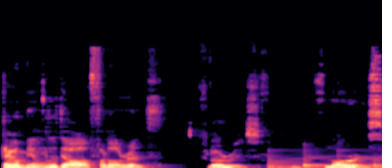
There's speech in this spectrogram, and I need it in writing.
这个名字叫 Florence。Florence，Florence。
